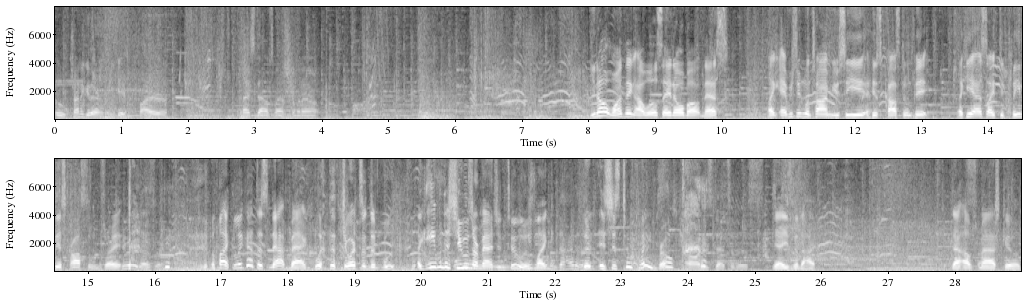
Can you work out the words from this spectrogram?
Ooh, trying to get a PK fire. Nice down smash coming out. You know, one thing I will say though about Ness, like every single time you see his costume pick, like he has like the cleanest costumes, right? He really does though. like look at the snapback with the shorts and the boot. Like even the shoes are matching too. He It's didn't like even die to they're- that. it's just too clean, bro. Oh, he's dead to this. Yeah, he's gonna die. That up smash killed.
